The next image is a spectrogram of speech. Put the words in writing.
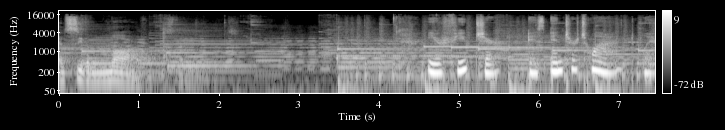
and see the marvels that. Your future is intertwined with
